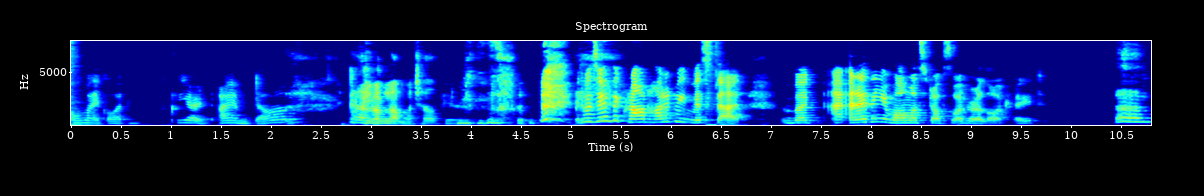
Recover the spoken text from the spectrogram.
Oh my god. We are I am dumb. I'm, I'm not much help here. it was there in the crown. How did we miss that? But and I think your mom also talks about her a lot, right? Um,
